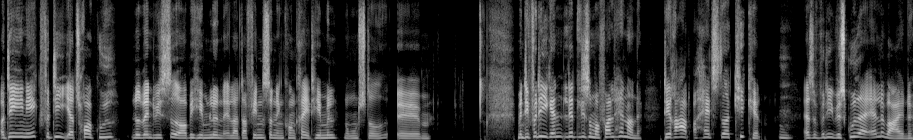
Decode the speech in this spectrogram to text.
og det er egentlig ikke, fordi jeg tror, at Gud nødvendigvis sidder oppe i himlen, eller der findes sådan en konkret himmel nogen sted. Øh, men det er fordi igen, lidt ligesom at folde hænderne. Det er rart at have et sted at kigge hen. Mm. Altså fordi hvis Gud er alle vegne,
